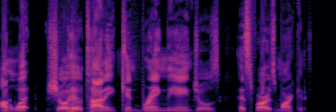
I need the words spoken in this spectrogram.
on what Shohei Ohtani can bring the Angels as far as marketing.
